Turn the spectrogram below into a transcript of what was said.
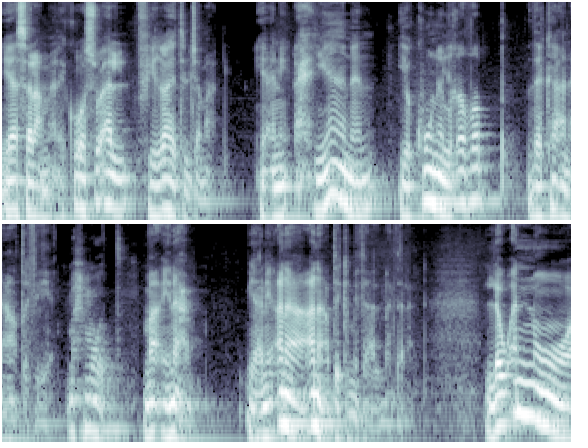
يا سلام عليك. هو سؤال في غاية الجمال. يعني أحيانا يكون الغضب ذكاء عاطفيا. محمود. ما نعم. يعني أنا أنا أعطيك مثال مثلا. لو أنه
